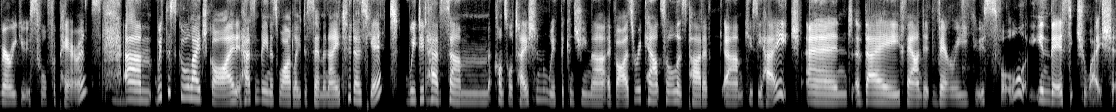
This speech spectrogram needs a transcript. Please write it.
very useful for parents. Mm-hmm. Um, with the school age guide, it hasn't been as widely disseminated as yet. We did have some consultation with the Consumer Advisory Council as part of um, QCH, and they found it very useful in their situation.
